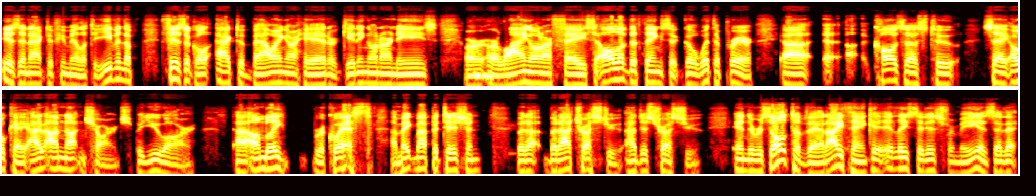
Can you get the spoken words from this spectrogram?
is an act of humility. Even the physical act of bowing our head or getting on our knees or, mm-hmm. or lying on our face, all of the things that go with the prayer uh, uh, cause us to say, okay, I, am not in charge, but you are. I humbly request, I make my petition, but I, but I trust you. I just trust you. And the result of that, I think, at least it is for me, is that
